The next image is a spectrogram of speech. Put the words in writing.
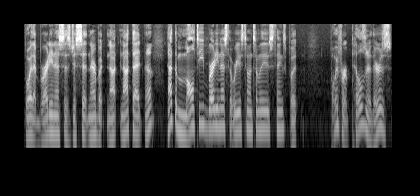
Boy, that breadiness is just sitting there, but not not that Yep. not the malty breadiness that we're used to on some of these things. But boy, for a pilsner, there's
